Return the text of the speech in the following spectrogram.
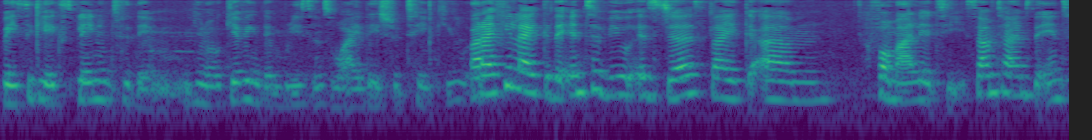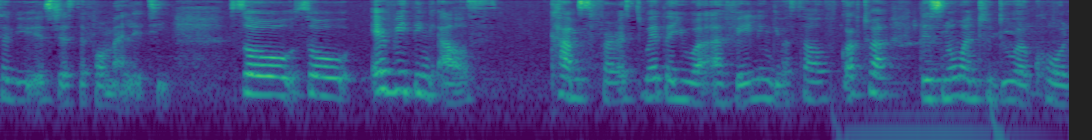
basically explaining to them, you know, giving them reasons why they should take you. But I feel like the interview is just like um, formality. Sometimes the interview is just a formality. So so everything else comes first, whether you are availing yourself. There's no one to do a call.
